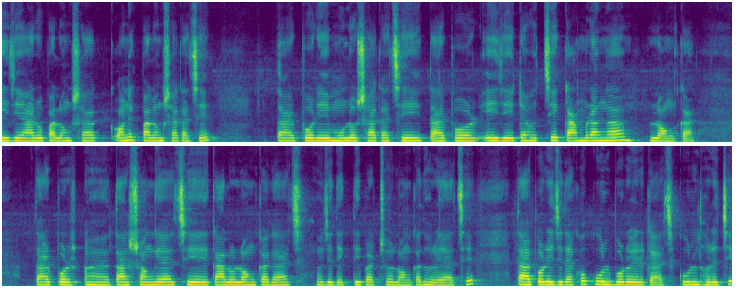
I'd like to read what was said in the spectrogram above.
এই যে আরও পালং শাক, অনেক পালং শাক আছে। তারপরে মূলো শাক আছে। তারপর এই যে এটা হচ্ছে কামরাঙা লঙ্কা। তারপর তার সঙ্গে আছে কালো লঙ্কা গাছ। ওই যে দেখতেই পাচ্ছ, লঙ্কা ধরে আছে। তারপরে যে দেখো কুল বড়োয়ের গাছ, কুল ধরেছে।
